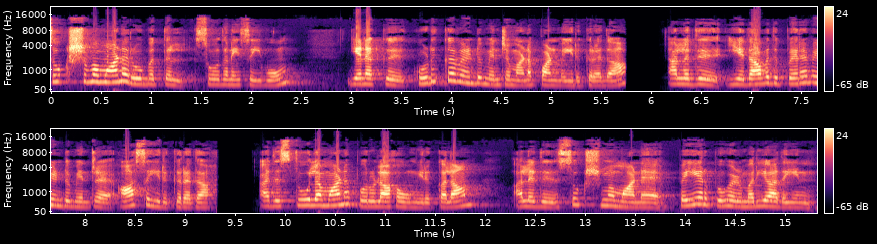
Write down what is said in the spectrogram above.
சூக்ஷ்மமான ரூபத்தில் சோதனை செய்வோம். எனக்கு கொடுக்க வேண்டும் என்ற மனப்பான்மை இருக்கிறதா? அல்லது ஏதாவது பெற வேண்டும் என்ற ஆசை இருக்கிறதா? அது ஸ்தூலமான பொருளாகவும் இருக்கலாம் அல்லது சூக்ஷ்மமான பெயர் புகழ் மரியாதையின்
